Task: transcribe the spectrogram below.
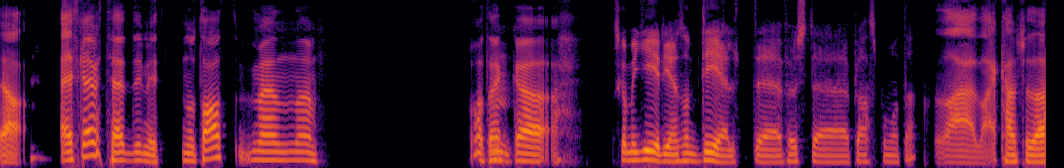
Ja. Jeg skrev Ted i mitt notat, men uh, å Mm. tenke Skal vi gi dem en sånn delt uh, førsteplass, på en måte? Nei, nei, kanskje det.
